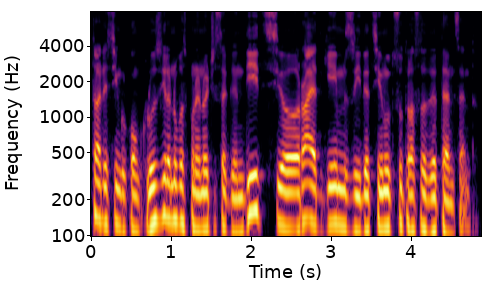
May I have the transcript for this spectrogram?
trage singur concluziile, nu vă spune noi ce să gândiți. Uh, Riot Games e deținut 100% de Tencent.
